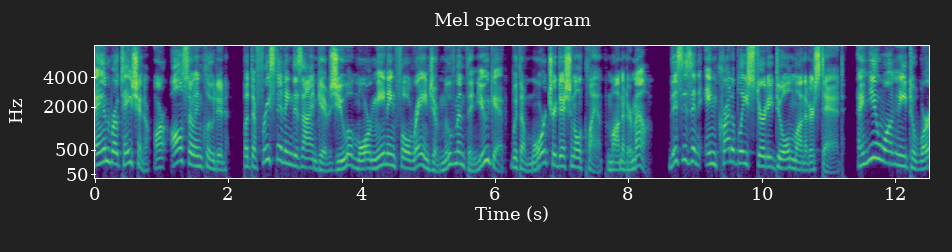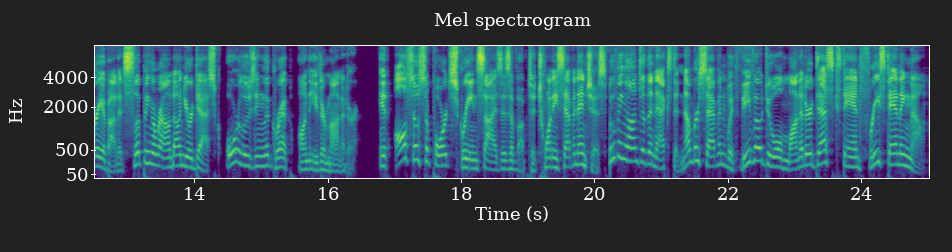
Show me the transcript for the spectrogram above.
and rotation are also included, but the freestanding design gives you a more meaningful range of movement than you get with a more traditional clamp monitor mount. This is an incredibly sturdy dual monitor stand, and you won't need to worry about it slipping around on your desk or losing the grip on either monitor. It also supports screen sizes of up to 27 inches. Moving on to the next at number 7 with Vivo Dual Monitor Desk Stand Freestanding Mount.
